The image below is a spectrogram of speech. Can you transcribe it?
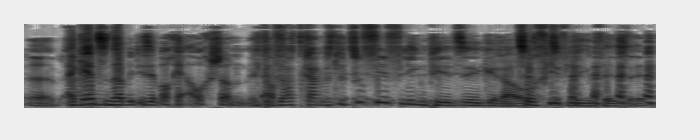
Äh, ergänzend habe ich diese Woche auch schon mit. Glaub, du hast gerade ein bisschen zu viel Fliegenpilze geraucht. Zu viel Fliegenpilze.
